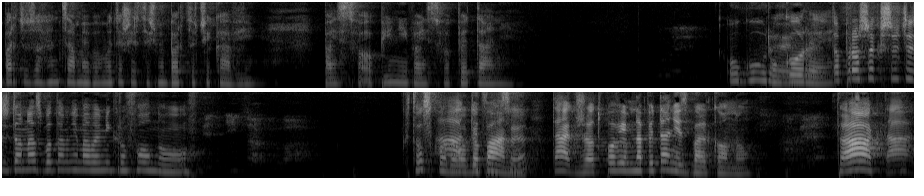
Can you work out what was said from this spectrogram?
Bardzo zachęcamy, bo my też jesteśmy bardzo ciekawi. Państwa opinii, Państwa pytań. U góry. U góry. To proszę krzyczeć do nas, bo tam nie mamy mikrofonu. Kto składał A, obietnicę? to pan. Tak, że odpowiem na pytanie z balkonu. Tak. Tak.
